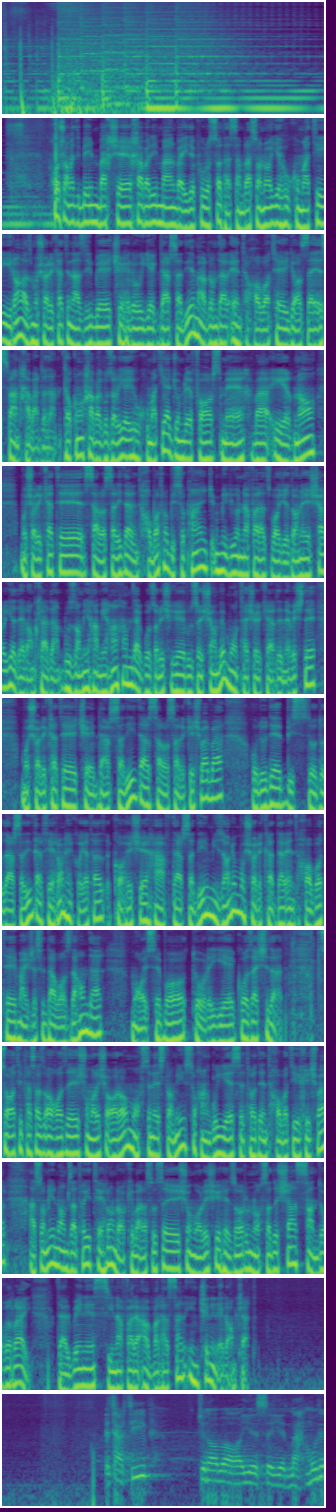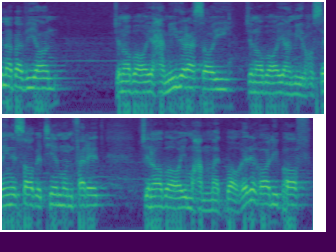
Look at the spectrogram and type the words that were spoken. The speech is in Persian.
خوش آمدید به این بخش خبری. من وعید پوروستاد هستم. رسانه‌های حکومتی ایران از مشارکت نزدیک به 41 درصدی مردم در انتخابات 11 اسفند خبر دادند تاکنون خبرگزاری های حکومتی از جمله فارس مهر و ایرنا مشارکت سراسری در انتخابات را 25 میلیون نفر از واجدان شرایط اعلام کردند. روزنامه همیهن هم در گزارشی که روز شنبه منتشر کرده نوشته مشارکت 40 درصدی در سراسر کشور و حدود 22 درصدی در تهران حکایت از کاهش 7 درصدی میزان مشارکت در انتخابات مجلس دوازدهم در مقایسه با دوره گذشته دارد. ساعتی پس از آغاز شمارش آرا محسن اسلامی سخنگوی ستاد انتخاباتی کشور اسامی نامزدهای تهران را که بر اساس شمارش 1960 صندوق رای در بین سی نفر اول هستند این چنین اعلام کرد. به ترتیب جناب آقای سید محمود نبویان جناب آقای حمید رسایی جناب آقای امیر حسین ثابتی منفرد جناب آقای محمد باقر غالیباف.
